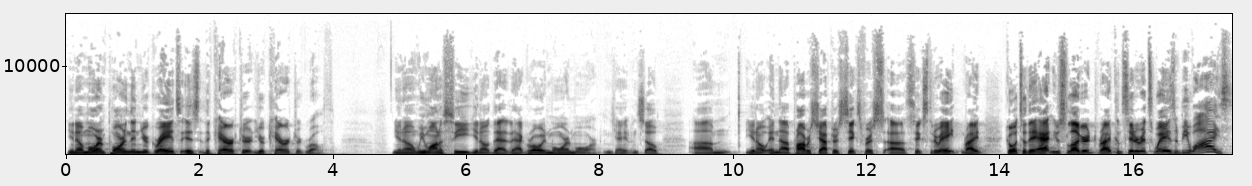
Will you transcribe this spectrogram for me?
You know, more important than your grades is the character, your character growth. You know, we want to see, you know, that, that growing more and more. Okay? And so, um, you know, in uh, Proverbs chapter 6, verse uh, 6 through 8, right? Go to the ant, you sluggard, right? Consider its ways and be wise.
